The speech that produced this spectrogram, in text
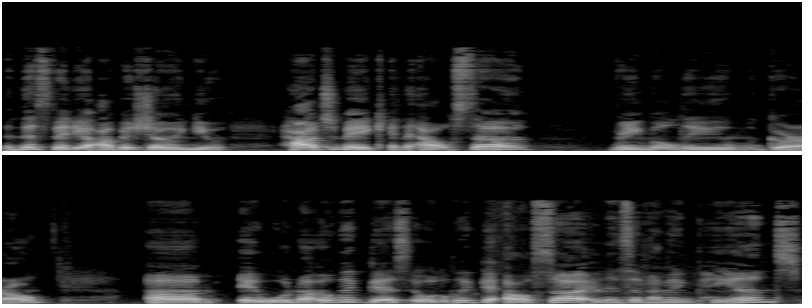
In this video, I'll be showing you how to make an Elsa rainbow loom girl. Um, it will not look like this. It will look like the Elsa, and instead of having pants,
